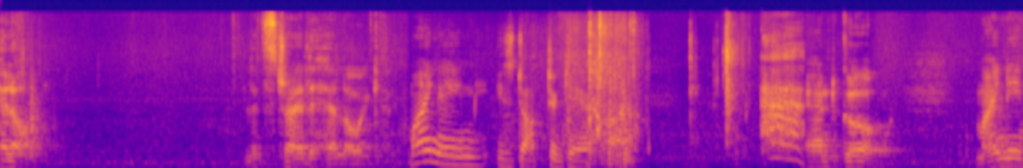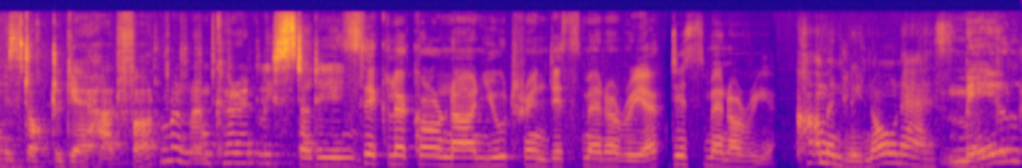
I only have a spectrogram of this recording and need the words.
Hello. Let's try the hello again. My name is Dr. Gerhardt. Ah! And go. My name is Dr. Gerhardt Fardel, and I'm currently studying Cyclical non-uterine dysmenorrhea, dysmenorrhea, commonly known as male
